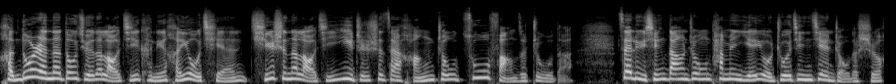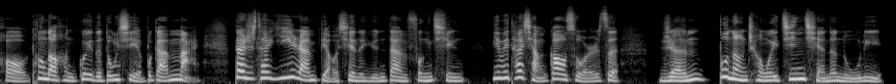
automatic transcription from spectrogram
很多人呢都觉得老吉肯定很有钱，其实呢老吉一直是在杭州租房子住的。在旅行当中，他们也有捉襟见肘的时候，碰到很贵的东西也不敢买，但是他依然表现得云淡风轻，因为他想告诉儿子，人不能成为金钱的奴隶，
